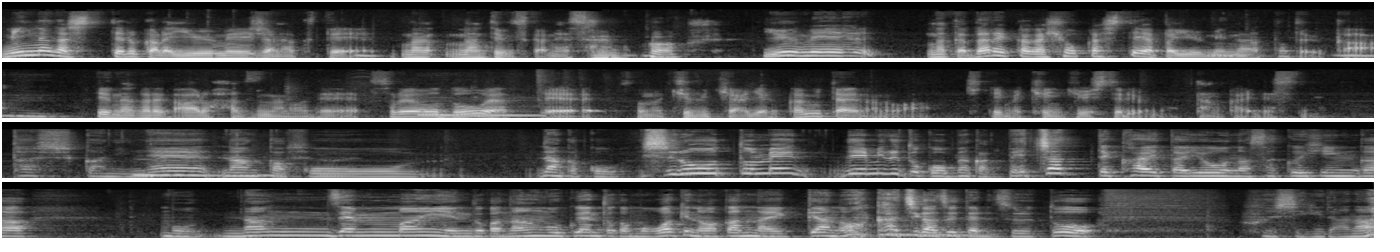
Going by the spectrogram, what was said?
みんなが知ってるから有名じゃなくて、ななんていうんですかね、その有名、なんか誰かが評価してやっぱ有名になったというか、っていう流れがあるはずなので、それをどうやってその築き上げるかみたいなのは、ちょっと今研究してるような段階ですね。確かにね、うん。なんかこうなんかこう素人目で見るとこうなんかべちゃって描いたような作品がもう何千万円とか何億円とかもうわけのわかんないあの価値がついたりすると不思議だなっ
